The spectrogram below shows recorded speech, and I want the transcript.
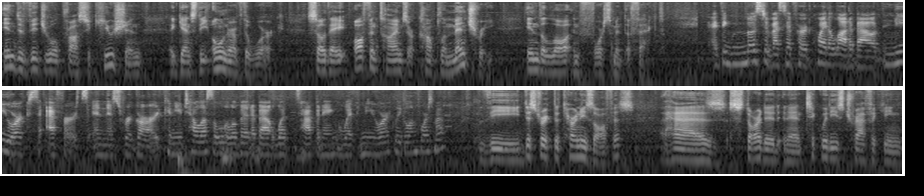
individual prosecution against the owner of the work. So they oftentimes are complementary in the law enforcement effect. I think most of us have heard quite a lot about New York's efforts in this regard. Can you tell us a little bit about what's happening with New York legal enforcement? The district attorney's office has started an antiquities trafficking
